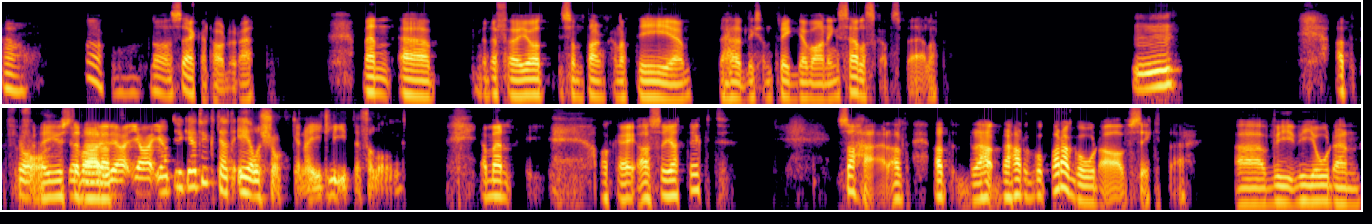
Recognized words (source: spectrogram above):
Ja, ja, ja säkert har du rätt. Men, äh, men det för ju liksom tankarna till det här liksom triggervarningssällskapsspelet. Mm. Att, för, ja, det är just det, det var, där att... jag, jag, jag, tyck, jag tyckte att elchockerna gick lite för långt. Ja men, okej, okay, alltså jag tyckte så här att, att det, det har bara goda avsikter. Uh, vi, vi gjorde en,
